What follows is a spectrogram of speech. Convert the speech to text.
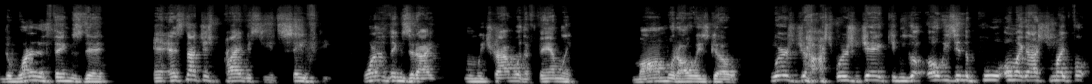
the one of the things that, and it's not just privacy, it's safety. One of the things that I when we travel with a family, mom would always go, Where's Josh? Where's Jake? Can you go? Oh, he's in the pool. Oh my gosh, you might fall.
